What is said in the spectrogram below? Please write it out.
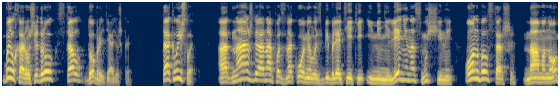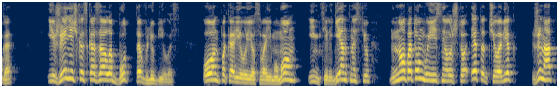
Был хороший друг, стал добрый дядюшка. Так вышло. Однажды она познакомилась в библиотеке имени Ленина с мужчиной. Он был старше, намного. И Женечка сказала, будто влюбилась. Он покорил ее своим умом, интеллигентностью, но потом выяснилось, что этот человек женат,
